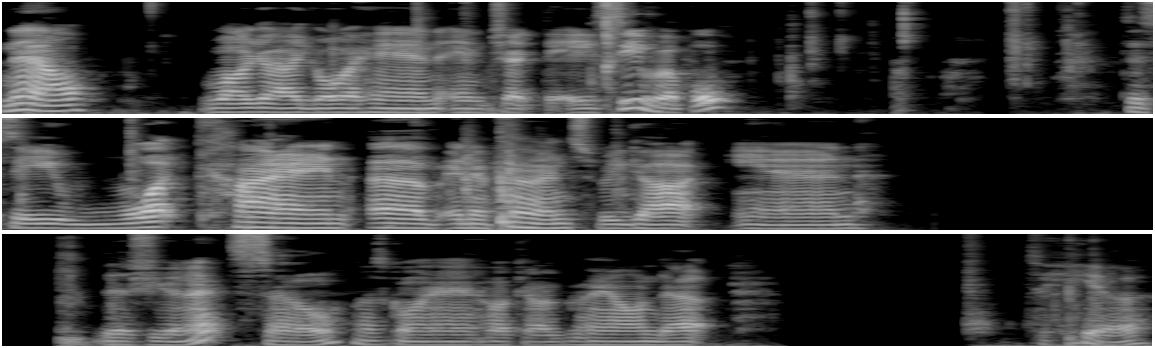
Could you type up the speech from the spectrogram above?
Now, we're going to go ahead and check the AC ripple to see what kind of interference we got in this unit. So let's go ahead and hook our ground up to here.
